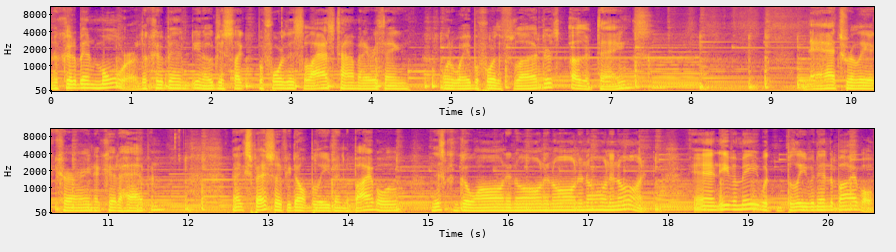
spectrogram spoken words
There could have been more. There could have been, you know, just like before this last time and everything went away before the flood. There's other things naturally occurring that could have happened. Now, especially if you don't believe in the Bible, this can go on and on and on and on and on. And even me with believing in the Bible,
